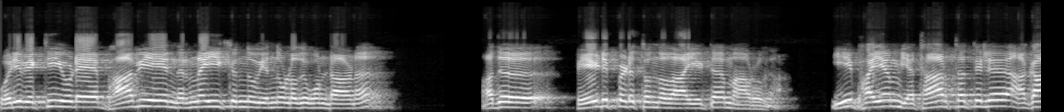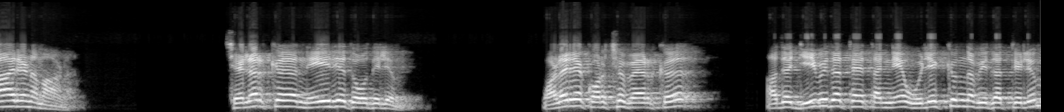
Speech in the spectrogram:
ഒരു വ്യക്തിയുടെ ഭാവിയെ നിർണയിക്കുന്നു എന്നുള്ളത് കൊണ്ടാണ് അത് പേടിപ്പെടുത്തുന്നതായിട്ട് മാറുക. ഈ ഭയം യഥാർത്ഥത്തിൽ അകാരണമാണ്. ചിലർക്ക് നേരിയ തോതിലും വളരെ കുറച്ച് പേർക്ക് അത് ജീവിതത്തെ തന്നെ ഉലയ്ക്കുന്ന വിധത്തിലും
